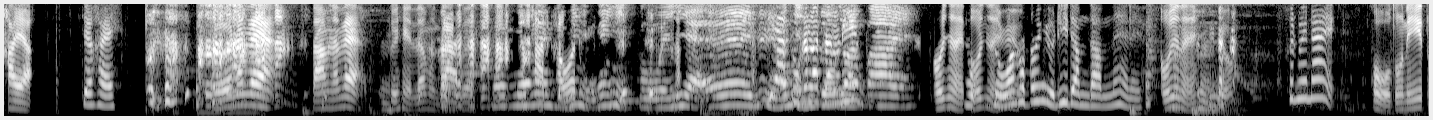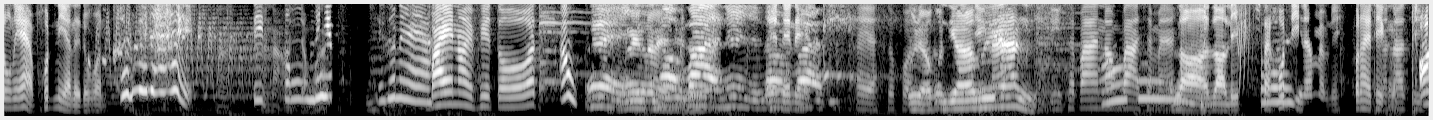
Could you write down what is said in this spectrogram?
ใครอะเจอใคร เออนั่นแหละ ตามนั้นแหละ คือเห็นแล้วเหมือนกันเลยเมื่อไม่พี่หมิวไม่เห็นกูไอ้เหี้ยเอ้ยพี่หมิวเหี้ยกูกำลังจะรีบไปโต๊ะอยู่ไหนหนูโต๊ะอยู่ไหนหนูว่าเขาต้องอยู่ที่ดำๆแน่เลย โต๊ะอยู่ไหนพี่เหมียวขึ้นไม่ได้ โอ้โหตรงนี้ตรงนี้แอบโคตรเนียนเลยทุกคน ขึ้นไม่ได้ ติดตรงลิฟต์นี่ขึ้นยังไงอะไปหน่อยเฟโตสเอ้ยอยู่นอกบ้านนี่อยู่นอกบ้านเฮ้ยทุกคนเหลือคนเดียวแล้วเพื่อนจริงใช่ป่ะนอกบ้านใช่ไหมรอรอลิฟต์แต่โคตรดีนะแบบนี้โคตรไฮเทคนานะทีเอา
